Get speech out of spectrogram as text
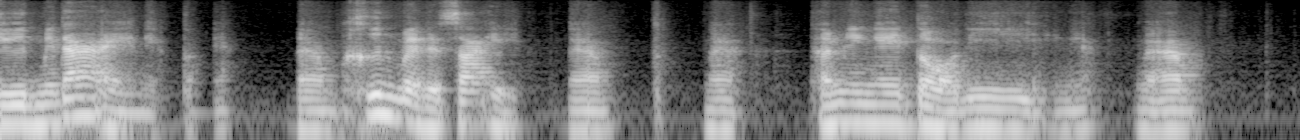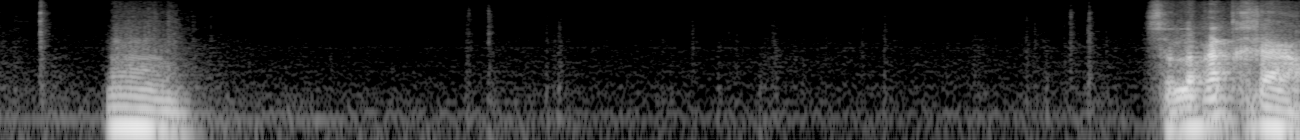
ยืนไม่ได้เนี่ยตอนนี้นะครับขึ้นไปแต่ไส้นะครับนะทำยังไงต่อดีอย่างเงี้ยนะครับ อืมสารพัดข่าว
